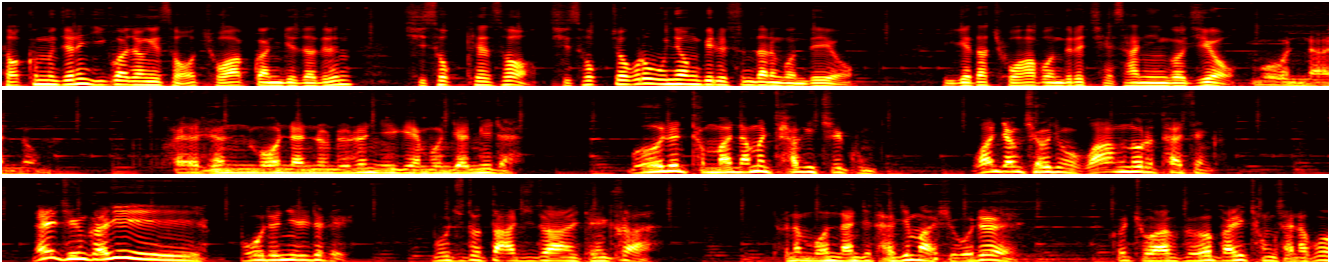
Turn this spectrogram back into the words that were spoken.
더 큰 문제는 이 과정에서 조합 관계자들은 지속해서 지속적으로 운영비를 쓴다는 건데요. 이게 다 조합원들의 재산인 거지요. 못난 놈. 하여튼 못난 놈들은 이게 문제입니다. 뭐든 틈만 나면 자기 칠궁. 완장 채워주면 왕 노릇 할 생각. 내 지금까지 모든 일들을 묻지도 따지도 않을 테니까 저는 못난 짓 하지 마시고를 그 조합 그거 빨리 청산하고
